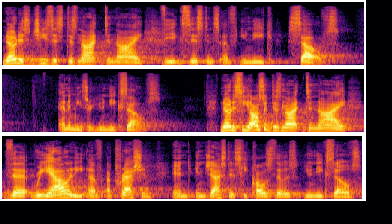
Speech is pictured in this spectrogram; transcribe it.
Notice Jesus does not deny the existence of unique selves. Enemies are unique selves. Notice he also does not deny the reality of oppression and injustice. He calls those unique selves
